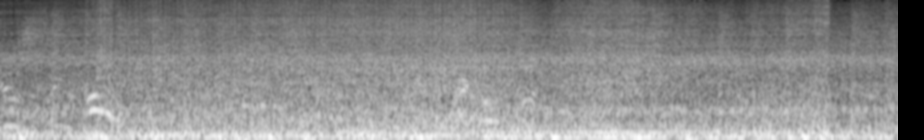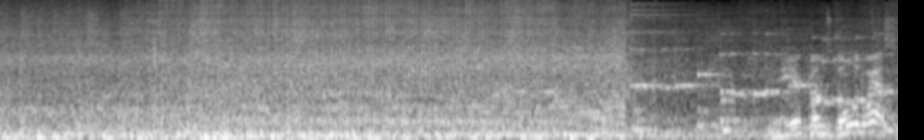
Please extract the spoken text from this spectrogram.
two, three, go! Here comes Golden West.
